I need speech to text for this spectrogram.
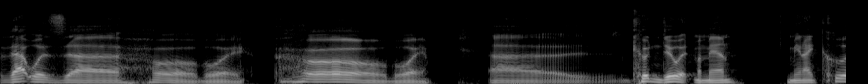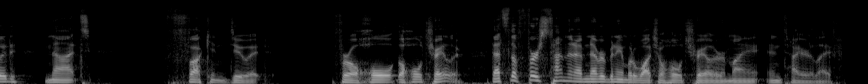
that was uh oh boy. Oh boy. Uh couldn't do it, my man. I mean, I could not fucking do it for a whole the whole trailer. That's the first time that I've never been able to watch a whole trailer in my entire life.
